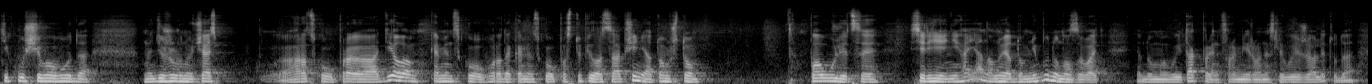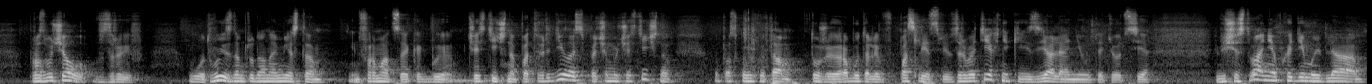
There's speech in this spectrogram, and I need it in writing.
текущего года, на дежурную часть городского про- отдела Каменского, города Каменского поступило сообщение о том, что по улице Сергея Негаяна, ну я дом не буду называть, я думаю, вы и так проинформированы, если выезжали туда, прозвучал взрыв. Вот, выездом туда на место информация как бы частично подтвердилась. Почему частично? Ну, поскольку там тоже работали впоследствии взрывотехники, изъяли они вот эти вот все вещества, необходимые для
